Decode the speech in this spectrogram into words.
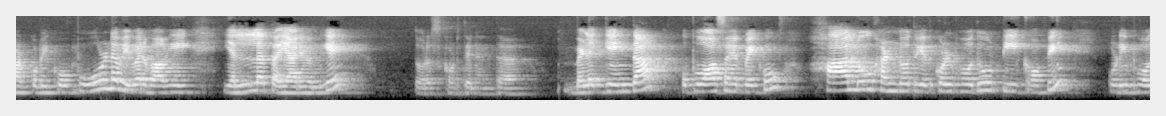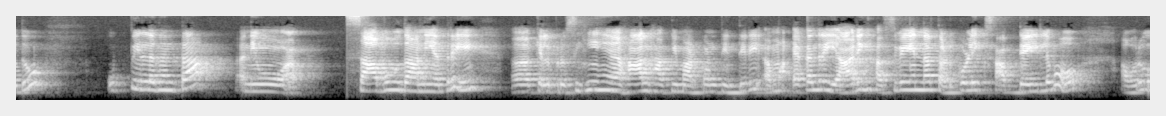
ಮಾಡ್ಕೋಬೇಕು? ಪೂರ್ಣ ವಿವರವಾಗಿ ಎಲ್ಲ ತಯಾರಿಯೊಂದಿಗೆ ತೋರಿಸ್ಕೊಡ್ತೇನೆ ಅಂತ. ಬೆಳಗ್ಗೆಯಿಂದ ಉಪವಾಸ ಇರಬೇಕು. ಹಾಲು, ಹಣ್ಣು ತೆಗೆದುಕೊಳ್ಬೋದು ಟೀ, ಕಾಫಿ ಕುಡಿಬೋದು ಉಪ್ಪಿಲ್ಲದಂಥ ನೀವು ಸಾಬೂದಾನಿ ಅಂದರೆ ಕೆಲವರು ಸಿಹಿ ಹಾಲು ಹಾಕಿ ಮಾಡ್ಕೊಂಡು ತಿಂತೀರಿ. ಅಮ್ಮ, ಯಾಕಂದರೆ ಯಾರಿಗೆ ಹಸಿವೆಯನ್ನು ತಡ್ಕೊಳ್ಳಿಕ್ಕೆ ಸಾಧ್ಯ ಇಲ್ಲವೋ, ಅವರು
